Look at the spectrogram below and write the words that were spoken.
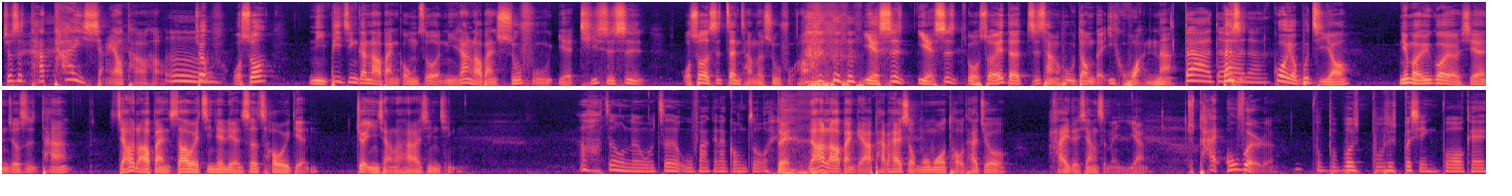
就是他太想要讨好，就我说，你毕竟跟老板工作，你让老板舒服，也其实是。我说的是正常的舒服哈，也是也是我所谓的职场互动的一环呐。对啊，对啊。但是过犹不及哦。你有没有遇过有些人，就是他只要老板稍微今天脸色臭一点，就影响到他的心情。啊，这种人我真的无法跟他工作。对，然后老板给他拍拍手、摸摸头，他就嗨的像什么一样，就太 over 了。不不不不不行，不 OK，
